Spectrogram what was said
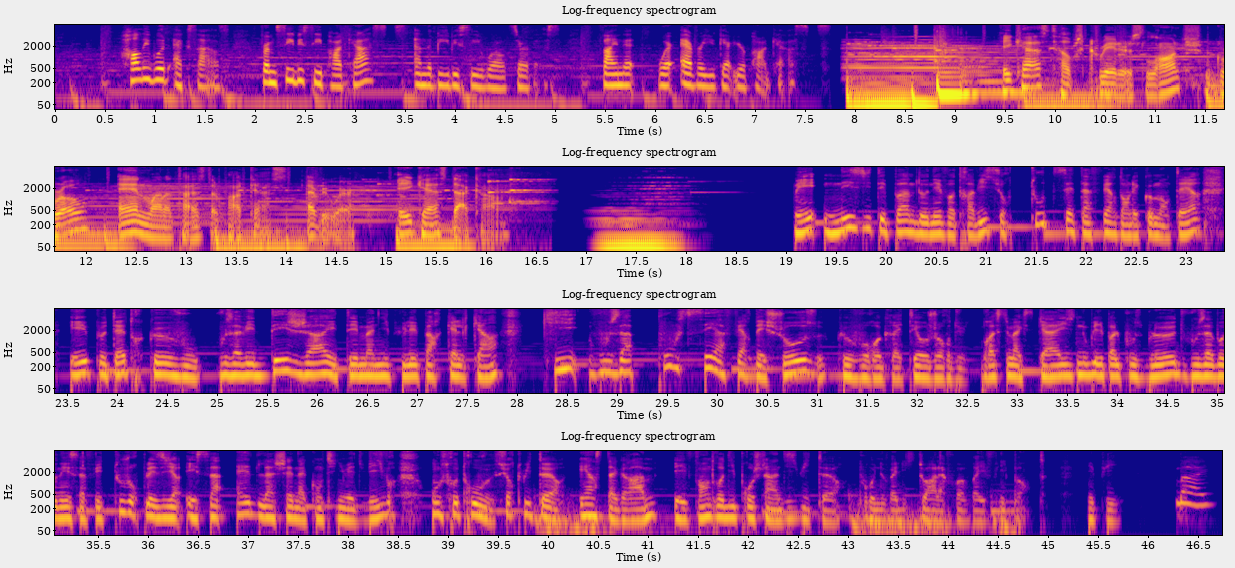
Hollywood Exiles from CBC Podcasts and the BBC World Service. Find it wherever you get your podcasts. ACAST helps creators launch, grow, and monetize their podcasts everywhere. ACAST.com. Mais n'hésitez pas à me donner votre avis sur toute cette affaire dans les commentaires et peut-être que vous, vous avez déjà été manipulé par quelqu'un qui vous a poussé à faire des choses que vous regrettez aujourd'hui. Bref, c'est Max Guys, n'oubliez pas le pouce bleu, de vous abonner, ça fait toujours plaisir et ça aide la chaîne à continuer de vivre. On se retrouve sur Twitter et Instagram et vendredi prochain à 18h pour une nouvelle histoire à la fois vraie et flippante. Et puis, bye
